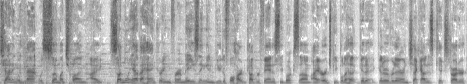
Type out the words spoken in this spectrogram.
chatting with Matt was so much fun. I suddenly have a hankering for amazing and beautiful hardcover fantasy books. Um, I urge people to get get over there and check out his Kickstarter.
